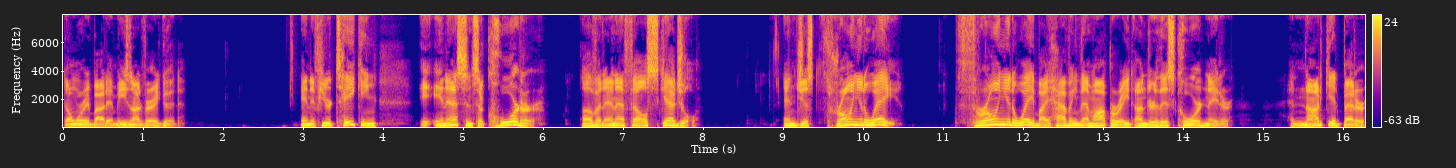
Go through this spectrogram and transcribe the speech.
Don't worry about him. He's not very good. And if you're taking, in essence, a quarter of an NFL schedule and just throwing it away, throwing it away by having them operate under this coordinator. And not get better,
